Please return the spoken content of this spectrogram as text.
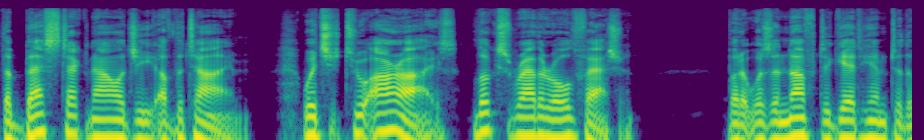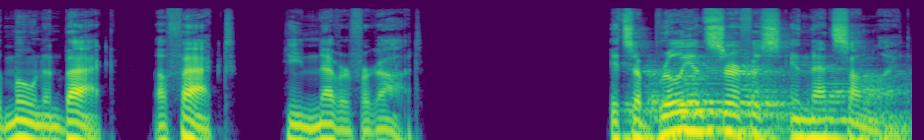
the best technology of the time, which to our eyes looks rather old fashioned, but it was enough to get him to the moon and back, a fact he never forgot. It's a brilliant surface in that sunlight.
